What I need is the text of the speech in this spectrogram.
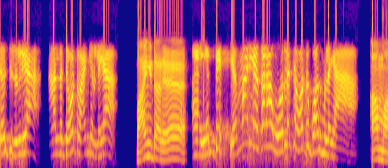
ஜெயிச்சிட்டு இல்லையா? நாலு லட்சம் ஓட்டு வாங்கிடலையா வாங்கிட்டாரு. எம்பி எம்எல்ஏக்கெல்லாம் ஒரு லட்சம் ஓட்டு போதும் இல்லையா ஆமா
